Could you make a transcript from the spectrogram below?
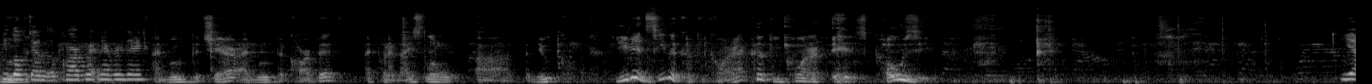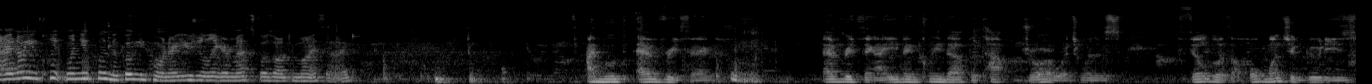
You looked it. under the carpet and everything. I moved the chair. I moved the carpet. I put a nice little uh, new. You didn't see the cookie corner. That cookie corner is cozy. Yeah, I know you clean when you clean the cookie corner. Usually your mess goes onto my side. I moved everything. Everything. I even cleaned out the top drawer, which was filled with a whole bunch of goodies.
